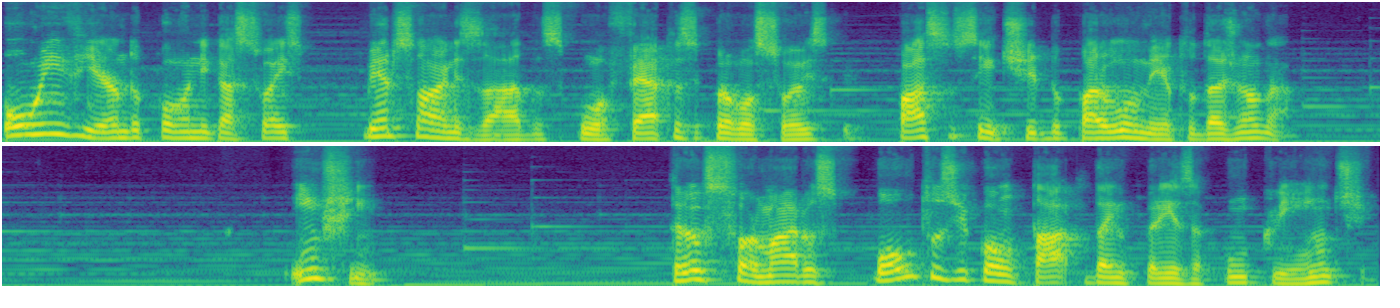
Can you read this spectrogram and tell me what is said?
ou enviando comunicações personalizadas com ofertas e promoções que façam sentido para o momento da jornada. Enfim, transformar os pontos de contato da empresa com o cliente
